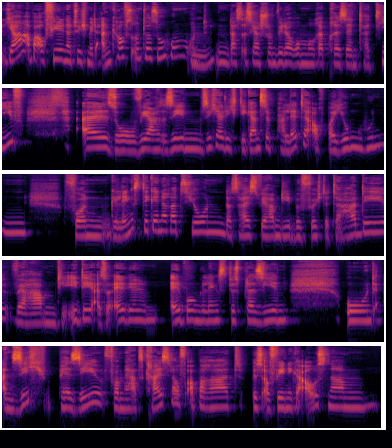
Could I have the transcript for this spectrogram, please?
Ja, aber auch viel natürlich mit Ankaufsuntersuchungen und mhm. das ist ja schon wiederum repräsentativ. Also wir sehen sicherlich die ganze Palette auch bei jungen Hunden von Gelenksdegenerationen. Das heißt, wir haben die befürchtete HD, wir haben die ED, also Ellbogengelenksdysplasien und an sich per se vom Herz-Kreislauf-Apparat bis auf wenige Ausnahmen,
